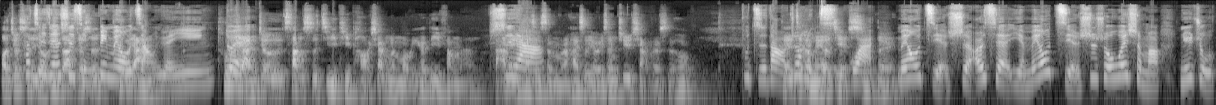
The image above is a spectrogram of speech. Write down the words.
哦，就是他这件事情并没有讲原因，突然，就丧尸集体跑向了某一个地方嘛，打雷是呀还是什么，还是有一声巨响的时候，不知道，对这个就很奇没有解释怪，，对，没有解释，而且也没有解释说为什么女主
